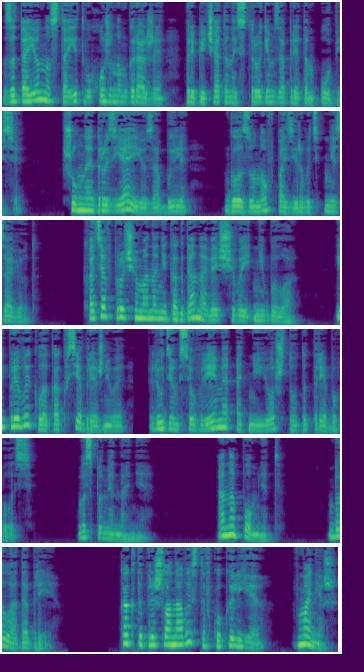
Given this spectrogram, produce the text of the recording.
затаенно стоит в ухоженном гараже, припечатанный строгим запретом описи. Шумные друзья ее забыли, Глазунов позировать не зовет. Хотя, впрочем, она никогда навязчивой не была и привыкла, как все Брежневы, людям все время от нее что-то требовалось. Воспоминания. Она помнит. Была добрее. Как-то пришла на выставку к Илье, в Манеж.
